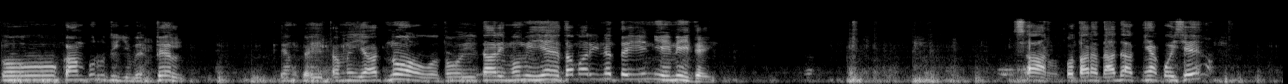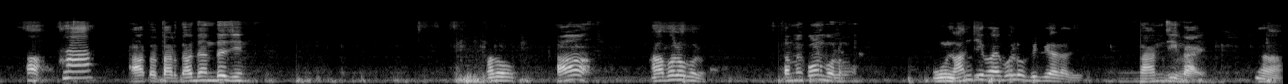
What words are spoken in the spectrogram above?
તો કામ પૂરું થઈ ગયું બેન ફેલ. કેમ કે તમે યાદ ન આવો તો તારી મમ્મી એ તમારી નથી થઈ એની નહીં થઈ સારું. તો તારા દાદા ક્યાં કોઈ છે? હા. હા. હા તો તારા દાદા ને દજી હલો. હા. હા બોલો બોલો. તમે કોણ બોલો? હું નાનજીભાઈ બોલું બિપિયાળાથી નાનજીભાઈ. હા.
